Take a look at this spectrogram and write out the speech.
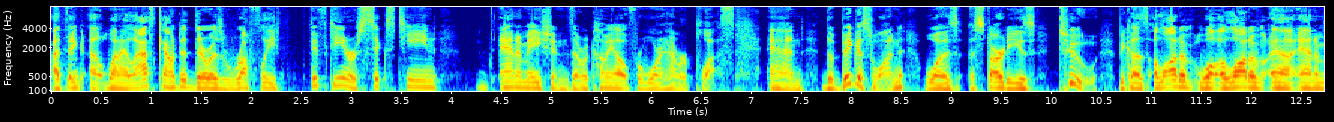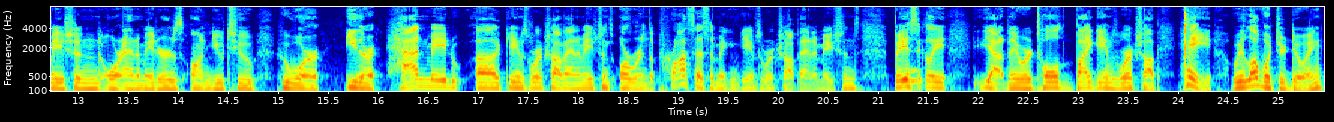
I think, uh, when I last counted, there was roughly 15 or 16 animations that were coming out for Warhammer Plus, and the biggest one was Astartes 2 because a lot of well, a lot of uh, animation or animators on YouTube who were either had made uh, Games Workshop animations or were in the process of making Games Workshop animations. Basically, yeah, they were told by Games Workshop, "Hey, we love what you're doing.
